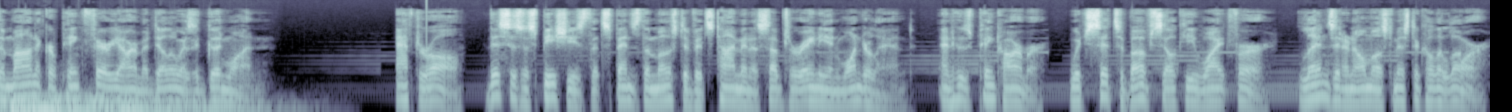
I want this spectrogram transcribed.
The moniker pink fairy armadillo is a good one. After all, this is a species that spends the most of its time in a subterranean wonderland, and whose pink armor, which sits above silky white fur, lends it an almost mystical allure.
